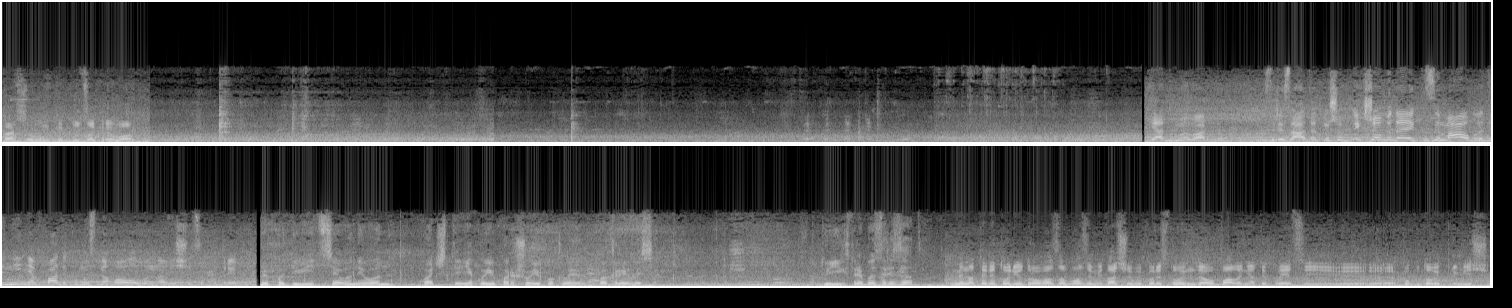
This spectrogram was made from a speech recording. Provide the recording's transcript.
далі лунки будуть закривати. Я думаю, варто зрізати. Тому що якщо буде як зима, обледеніння впаде комусь на голову, навіщо це потрібно? Ви подивіться, вони вон, бачите, якою паршою покли- покрилися. то їх треба зрізати. Ми на територію дрова завозимо і далі використовуємо для опалення теплиць і е, побутових приміщень.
